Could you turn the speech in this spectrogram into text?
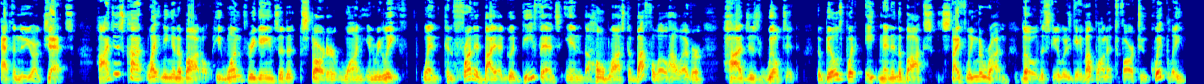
at the New York Jets. Hodges caught lightning in a bottle. He won three games as a starter, one in relief. When confronted by a good defense in the home loss to Buffalo, however, Hodges wilted. The Bills put eight men in the box, stifling the run, though the Steelers gave up on it far too quickly.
